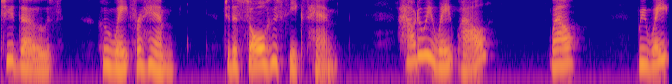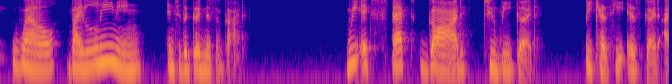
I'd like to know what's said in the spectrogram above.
to those who wait for him, to the soul who seeks him. How do we wait well? Well, we wait well by leaning into the goodness of God. We expect God to be good because he is good. I,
